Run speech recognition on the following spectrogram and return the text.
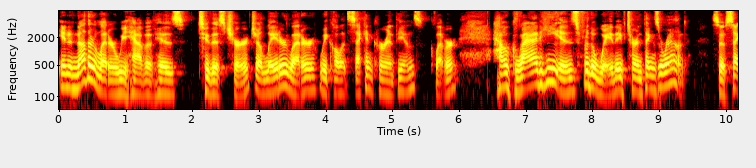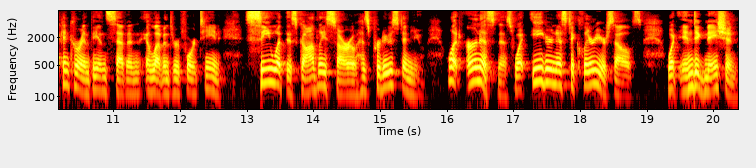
in another letter we have of his to this church, a later letter, we call it Second Corinthians, clever, how glad he is for the way they've turned things around. So 2 Corinthians 7, 11 through 14. See what this godly sorrow has produced in you. What earnestness, what eagerness to clear yourselves, what indignation,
